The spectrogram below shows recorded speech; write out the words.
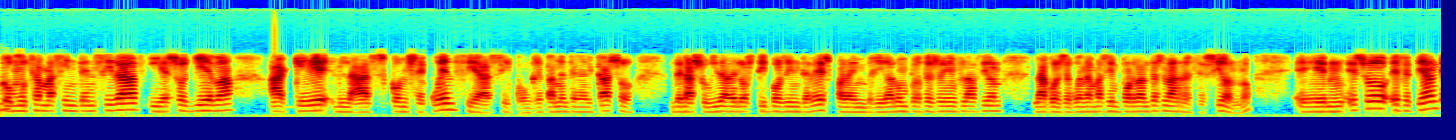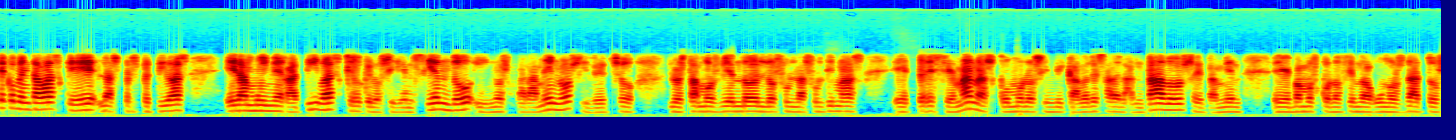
con mucha más intensidad y eso lleva a que las consecuencias, y concretamente en el caso de la subida de los tipos de interés para imbrigar un proceso de inflación, la consecuencia más importante es la recesión, ¿no? Eh, eso, efectivamente, comentabas que las perspectivas eran muy negativas, creo que lo siguen siendo y no es para menos, y de hecho lo estamos viendo en los, las últimas eh, tres semanas, como los indicadores adelantados, eh, también vamos conociendo algunos datos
